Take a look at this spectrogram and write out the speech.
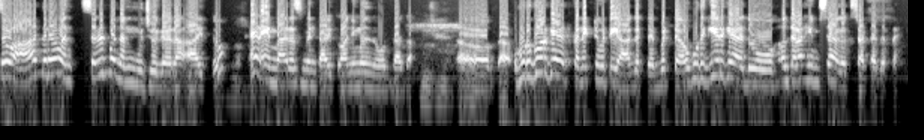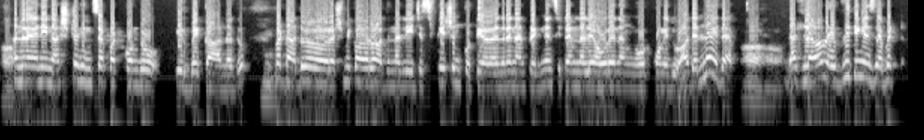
ಸೊ ಆ ತರ ಒಂದ್ ಸ್ವಲ್ಪ ನನ್ ಮುಜುಗರ ಆಯ್ತು. ಅಂಡ್ ಎಂಬಾರಸ್ಮೆಂಟ್ ಆಯ್ತು ಅನಿಮಲ್ ನೋಡಿದಾಗ. ಹುಡುಗರ್ಗೆ ಅದ್ ಕನೆಕ್ಟಿವಿಟಿ ಆಗತ್ತೆ ಬಟ್ ಹುಡುಗಿಯರ್ಗೆ ಅದು ಒಂಥರ ಹಿಂಸೆ ಆಗಕ್ ಸ್ಟಾರ್ಟ್ ಆಗತ್ತೆ. ಅಂದ್ರೆ ನೀನ್ ಅಷ್ಟು ಹಿಂಸೆ ಪಟ್ಕೊಂಡು ಇರ್ಬೇಕಾ ಅನ್ನೋದು. ಬಟ್ ಅದು ರಶ್ಮಿಕಾ ಅವರು ಅದನ್ನಲ್ಲಿ ಜಸ್ಟಿಫಿಕೇಶನ್ ಕೊಟ್ಟಿದ್ದಾರೆ. ಅಂದ್ರೆ ನಾನ್ ಪ್ರೆಗ್ನೆನ್ಸಿ ಟೈಮ್ನಲ್ಲಿ ಅವರೇ ನಂಗೆ ನೋಡ್ಕೊಂಡಿದ್ದು. ಅದೆಲ್ಲ ಇದೆ. That love everything is everything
